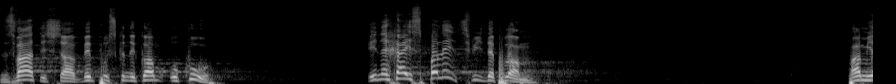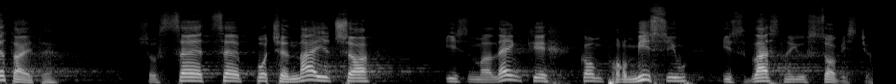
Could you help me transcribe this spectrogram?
зватися випускником УКУ. І нехай спалить свій диплом. Пам'ятайте, що все це починається із маленьких компромісів із власною совістю.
